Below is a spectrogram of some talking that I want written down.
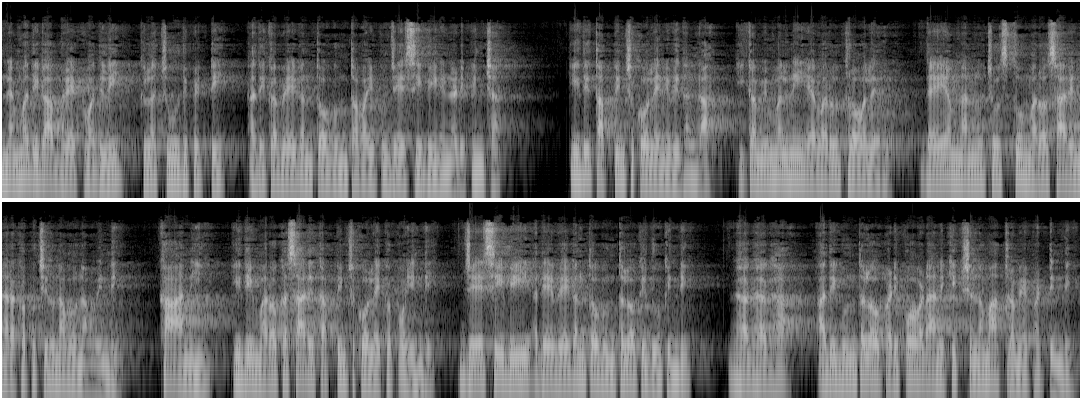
నెమ్మదిగా బ్రేక్ వదిలి క్లచ్ ఊదిపెట్టి అధిక వేగంతో గుంత వైపు జేసీబీని నడిపించా. ఇది తప్పించుకోలేని విధంగా. ఇక మిమ్మల్ని ఎవరూ త్రోవలేరు. దెయ్యం నన్ను చూస్తూ మరోసారి నరకపు చిరునవ్వు నవ్వింది. కానీ ఇది మరొకసారి తప్పించుకోలేకపోయింది. జేసీబీ అదే వేగంతో గుంతలోకి దూకింది. ఘఘఘ అది గుంతలో పడిపోవడానికి క్షణమాత్రమే పట్టింది.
